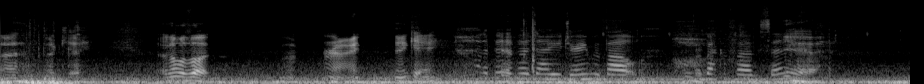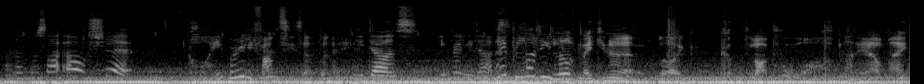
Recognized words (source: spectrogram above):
uh, okay. And I was like, right, okay. I had a bit of a daydream about Rebecca Ferguson. Yeah. And I was like, oh shit. God, he really fancies that, doesn't he? He does. He really does. And they bloody love making her like, like, oh, bloody hell, mate.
